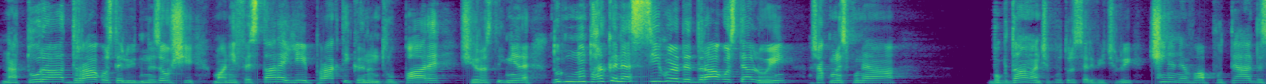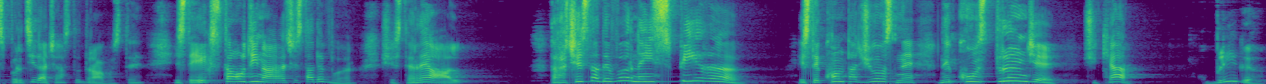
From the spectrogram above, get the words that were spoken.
Natura dragostei lui Dumnezeu și manifestarea ei practică în întrupare și răstignire. Nu doar că ne asigură de dragostea lui, așa cum ne spunea Bogdan la începutul serviciului, cine ne va putea despărți de această dragoste? Este extraordinar acest adevăr și este real, dar acest adevăr ne inspiră, este contagios, ne, ne constrânge și chiar obligă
